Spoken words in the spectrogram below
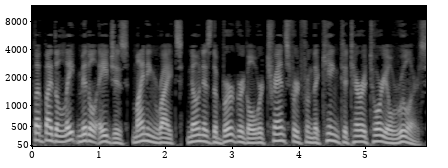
But by the late Middle Ages, mining rights, known as the Bergregal were transferred from the king to territorial rulers.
